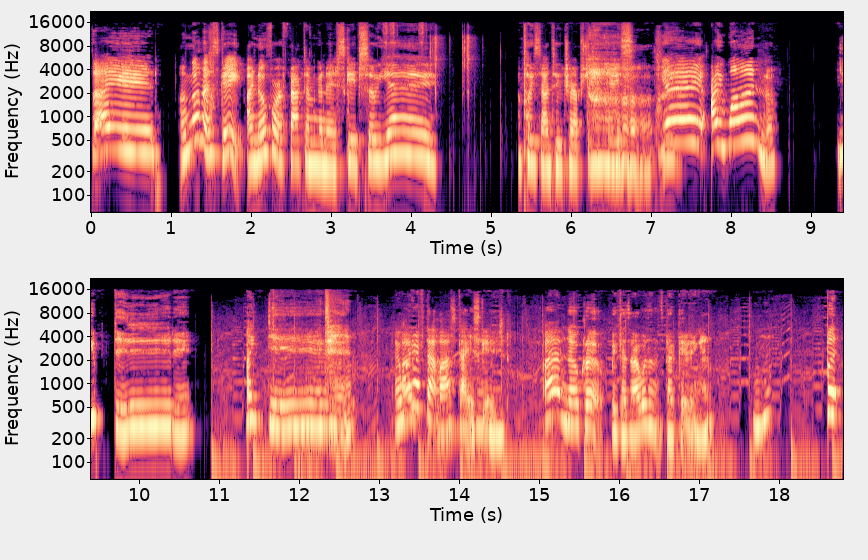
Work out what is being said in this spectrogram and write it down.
sad. I'm gonna escape. I know for a fact I'm gonna escape, so yay. I placed down two traps just in case. yay! I won! you did it. I did. I wonder if that last guy escaped. I have no clue because I wasn't spectating him. Mm-hmm. But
